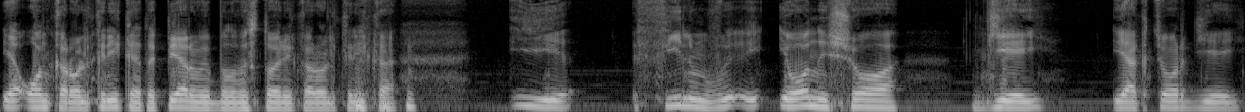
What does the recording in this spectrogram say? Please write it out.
И он король крика, это первый был в истории король крика. И фильм, вы- и он еще гей, и актер гей,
